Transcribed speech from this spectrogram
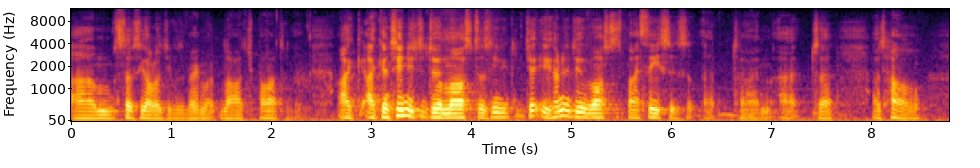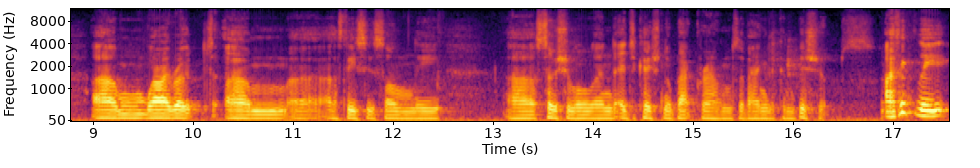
um, sociology was a very much large part of it. I, I continued to do a master's. You, you can only do a master's by thesis at that time at, uh, at Hull, um, where I wrote um, uh, a thesis on the uh, social and educational backgrounds of Anglican bishops. I think the,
